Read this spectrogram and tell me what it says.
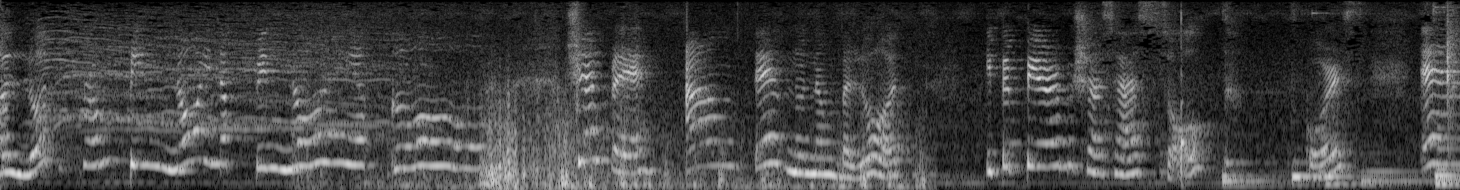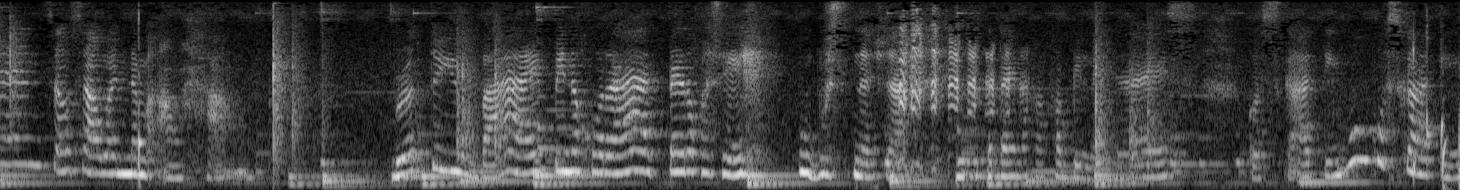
balot balot, i-prepare mo siya sa salt, of course, and sausawan na maanghang. Brought to you by Pinakurat. Pero kasi, ubus na siya. Hindi tayo nakakabili, guys. Koskating. Woo, koskating.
